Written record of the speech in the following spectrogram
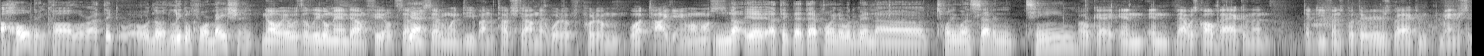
a holding call, or I think, or no, legal formation. No, it was a legal man downfield. 77 went deep on a touchdown that would have put him, what, tie game almost? No, yeah, I think that at that point it would have been uh, 21-17. Okay, and and that was called back, and then the defense put their ears back and managed to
